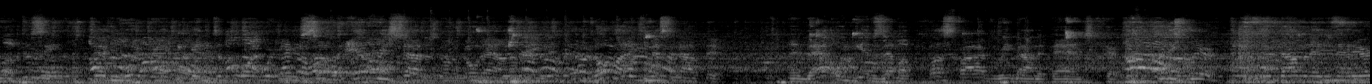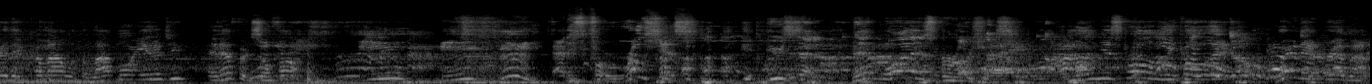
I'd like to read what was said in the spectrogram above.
love to see. Tell you what, Greg, you're getting to the point where you assume every shot is going to go down. Nobody's missing out there. And that one gives them a plus five rebound advantage. Kevin. Pretty clear. They're dominating that area. They've come out with a lot more energy and effort so far. Mm, mm, mm. That is ferocious. You said it. That was ferocious. Ammonia strong, we call that. Wear that rim out.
